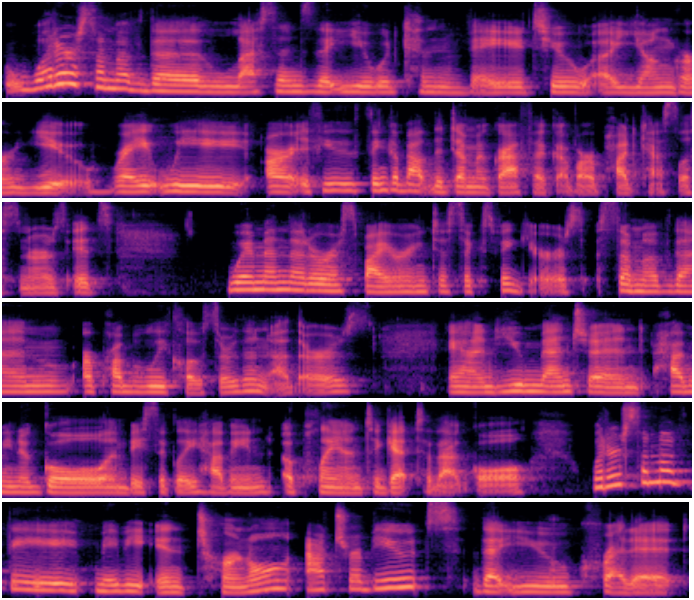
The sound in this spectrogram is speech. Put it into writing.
what are some of the lessons that you would convey to a younger you, right? We are if you think about the demographic of our podcast listeners, it's women that are aspiring to six figures. Some of them are probably closer than others. And you mentioned having a goal and basically having a plan to get to that goal. What are some of the maybe internal attributes that you credit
